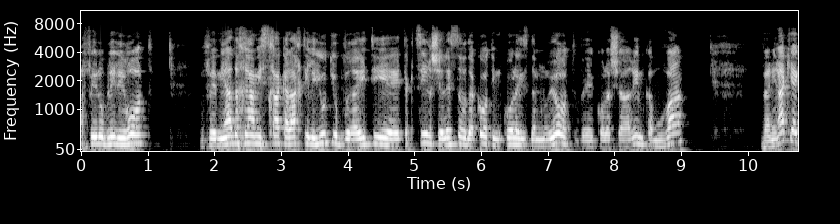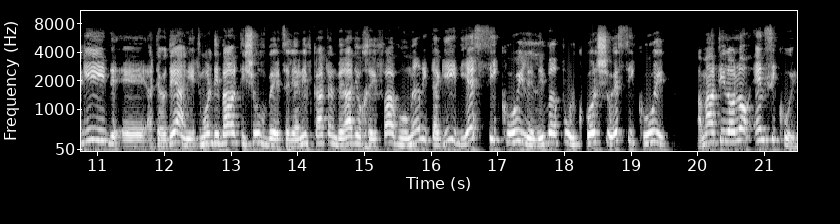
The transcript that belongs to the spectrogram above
אפילו בלי לראות. ומיד אחרי המשחק הלכתי ליוטיוב וראיתי uh, תקציר של עשר דקות עם כל ההזדמנויות וכל השערים כמובן. ואני רק אגיד, uh, אתה יודע, אני אתמול דיברתי שוב אצל יניב קטן ברדיו חיפה, והוא אומר לי, תגיד, יש סיכוי לליברפול כלשהו, יש סיכוי? אמרתי לו, לא, אין סיכוי.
